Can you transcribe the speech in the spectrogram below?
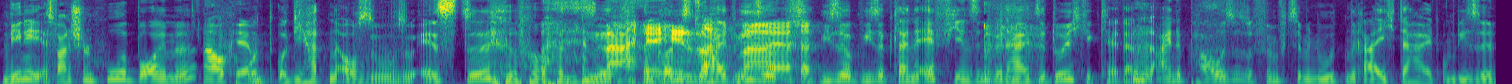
Nee, nee, es waren schon hohe Bäume Bäume. Ah, okay. Und, und die hatten auch so, so Äste. Und äh, nein, dann konntest du halt wie so, wie, so, wie so kleine Äffchen sind wir da halt so durchgeklettert. Und eine Pause, so 15 Minuten, reichte halt, um diese,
